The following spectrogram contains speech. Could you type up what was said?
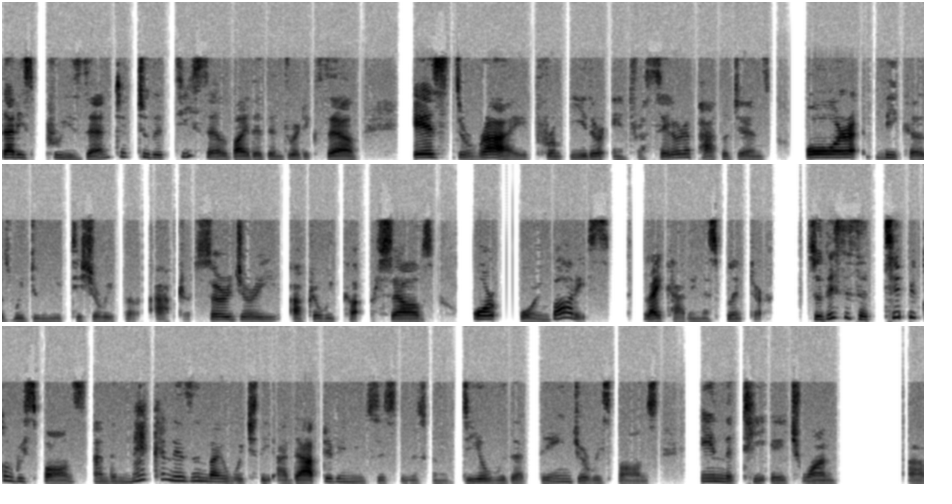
that is presented to the T cell by the dendritic cell is derived from either intracellular pathogens or because we do need tissue repair after surgery, after we cut ourselves, or foreign bodies, like having a splinter. So this is a typical response and the mechanism by which the adaptive immune system is going to deal with that danger response in the Th1 uh,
